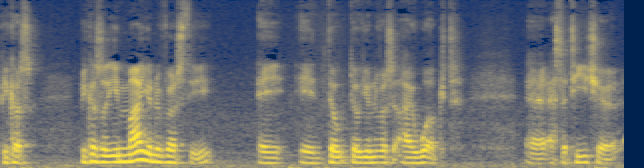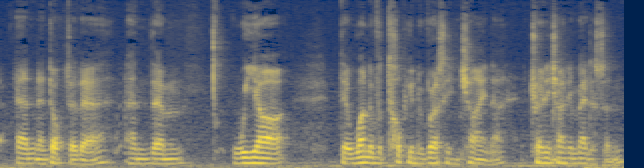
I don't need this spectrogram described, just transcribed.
because because in my university, in the, the university I worked uh, as a teacher and a doctor there, and um, we are the one of the top universities in China, training Chinese medicine,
